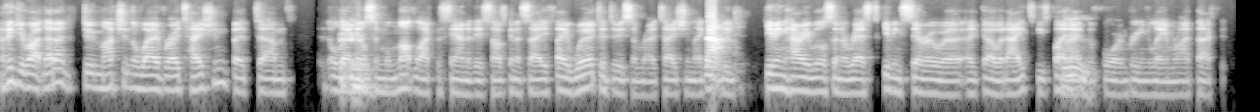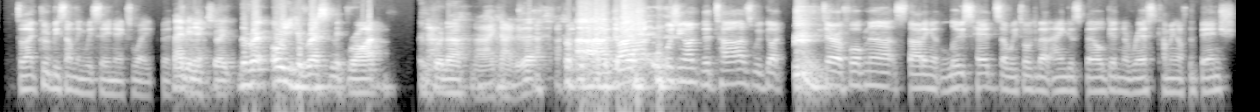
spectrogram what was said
I think you're right. They don't do much in the way of rotation, but um, although Nelson will not like the sound of this, I was going to say if they were to do some rotation, they could No. be giving Harry Wilson a rest, giving Seru a, a go at eight. He's played eight Mm. before, and bringing Liam Wright back. So that could be something we see next week. But Maybe uh, next week. The re- or you could rest McReight and No. put a No, I can't do that. Uh, Uh, guys- pushing on the Tahs, we've got Sarah Faulkner starting at loose head. So we talked about Angus Bell getting a rest coming off the bench.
